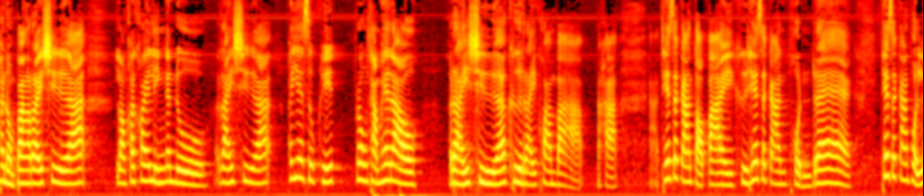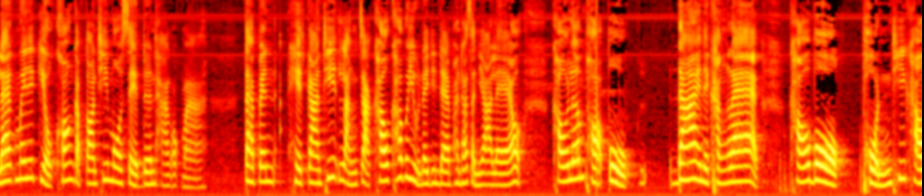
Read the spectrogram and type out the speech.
ขนมปังไร้เชื้อ ลองค่อยๆ ลิงก์กันดู ไร้เชื้อ พระเยซูคริสต์พระองค์ทำให้เราไร้เชื้อคือไร้ความบาปนะคะเทศกาลต่อไปคือเทศกาลผลแรก เทศกาลผลแรกไม่ได้เกี่ยวข้องกับตอนที่โมเสสเดินทางออกมา แต่เป็นเหตุการณ์ที่หลังจากเขาเข้าไปอยู่ในดินแดนพันธสัญญาแล้ว เขาเริ่มเพาะปลูกได้ในครั้งแรก เขาโบกผลที่เขา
